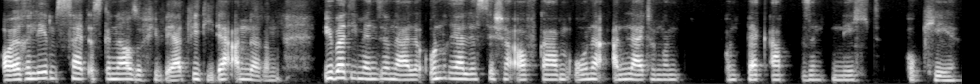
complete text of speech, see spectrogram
Eure Lebenszeit ist genauso viel wert wie die der anderen. Überdimensionale, unrealistische Aufgaben ohne Anleitungen und Backup sind nicht okay.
